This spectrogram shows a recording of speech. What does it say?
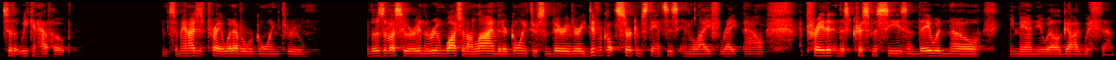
so that we can have hope. And so, man, I just pray whatever we're going through, for those of us who are in the room watching online that are going through some very, very difficult circumstances in life right now, I pray that in this Christmas season they would know Emmanuel, God with them.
